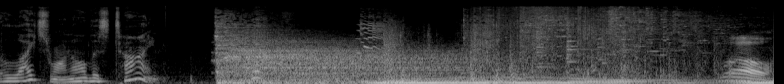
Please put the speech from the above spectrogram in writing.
The lights were on all this time. Whoa.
